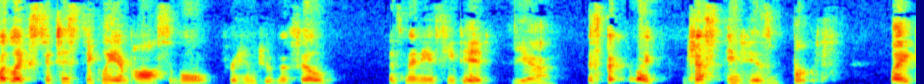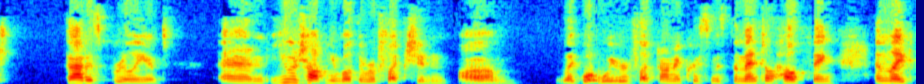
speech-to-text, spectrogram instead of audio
but like statistically impossible for Him to have fulfilled as many as He did. Yeah. espe- like just in his birth. Like that is brilliant. And you were talking about the reflection um like what we reflect on at christmas the mental health thing. And like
